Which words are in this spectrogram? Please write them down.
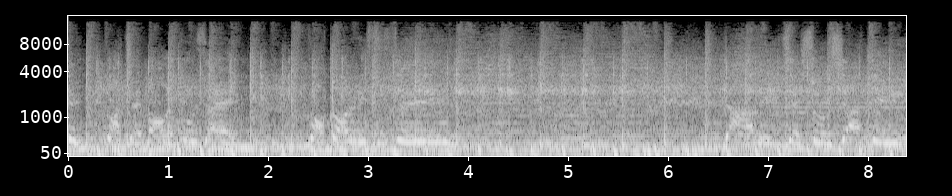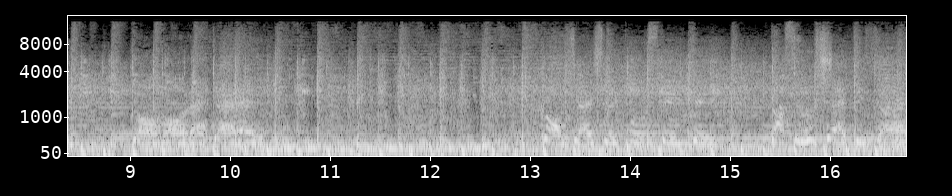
Da plaće male puze Pokorni su svi. Da li ćeš slušati Govore te. Kom ćeš li pustiti Da sruše ti se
